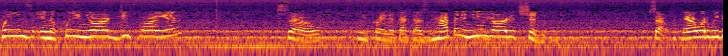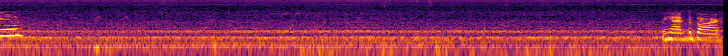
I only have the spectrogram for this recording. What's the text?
queens in a queen yard do fly in. So we pray that that doesn't happen. In your yard, it shouldn't. So now what do we do? We have the bar.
